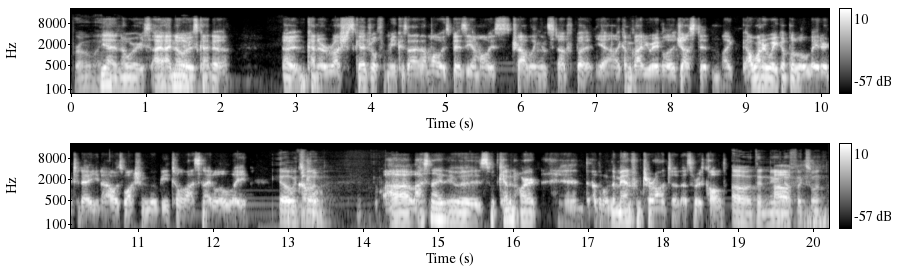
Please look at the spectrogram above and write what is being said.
bro. Like, Yeah, no worries. I, I know Yeah. it was kind of a kind of rush schedule for me because I'm always busy. I'm always traveling and stuff. But yeah, like I'm glad you were able to adjust it. Like I wanted to wake up a little later today. You know, I was watching a movie till last night a little late. Yeah, which Couple. one? Uh, last night it was with Kevin Hart and the other one, The Man from Toronto. That's what it's called. Oh, the new Oh. Netflix one.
